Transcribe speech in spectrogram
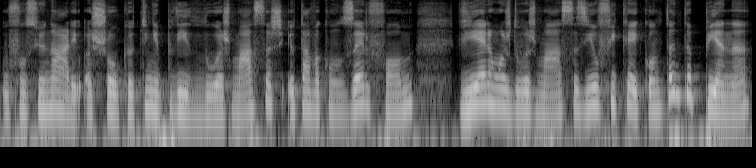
o funcionário, achou que eu tinha pedido duas massas, eu estava com zero fome, vieram as duas massas e eu fiquei com tanta pena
